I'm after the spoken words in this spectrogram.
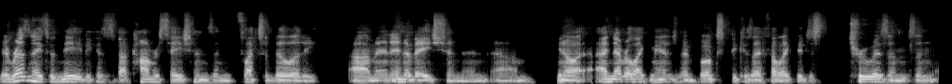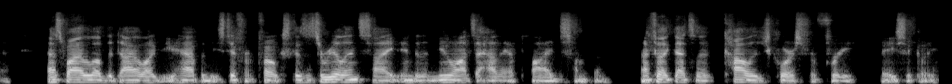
it resonates with me because it's about conversations and flexibility um, and innovation and um, you know, I never liked management books because I felt like they just truisms. And that's why I love the dialogue that you have with these different folks because it's a real insight into the nuance of how they applied something. I feel like that's a college course for free, basically.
